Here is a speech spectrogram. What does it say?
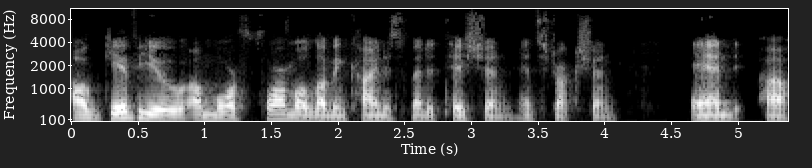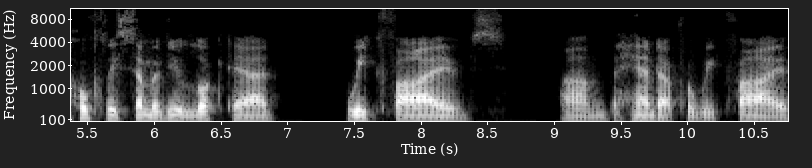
I'll give you a more formal loving kindness meditation instruction. And uh, hopefully, some of you looked at week five's, um, the handout for week five.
